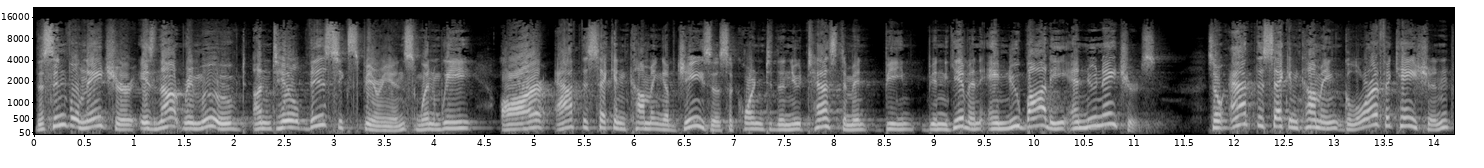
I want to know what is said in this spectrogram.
The sinful nature is not removed until this experience when we are at the second coming of Jesus, according to the New Testament, being been given a new body and new natures. So at the second coming, glorification,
